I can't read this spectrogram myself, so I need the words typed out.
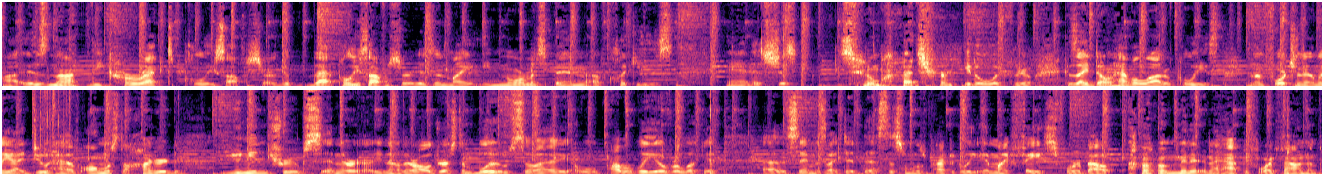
uh, is not the correct police officer. The, that police officer is in my enormous bin of klickies and it's just too much for me to look through because I don't have a lot of police and unfortunately I do have almost a hundred Union troops and they're you know they're all dressed in blue so I will probably overlook it uh, the same as I did this. This one was practically in my face for about a minute and a half before I found them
